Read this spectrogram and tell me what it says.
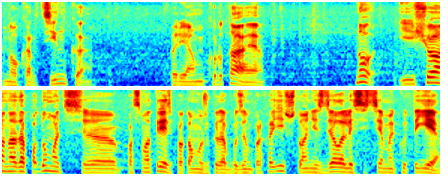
Но картинка прям крутая. Ну, еще надо подумать, э, посмотреть потом уже, когда будем проходить, что они сделали с системой QTE.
